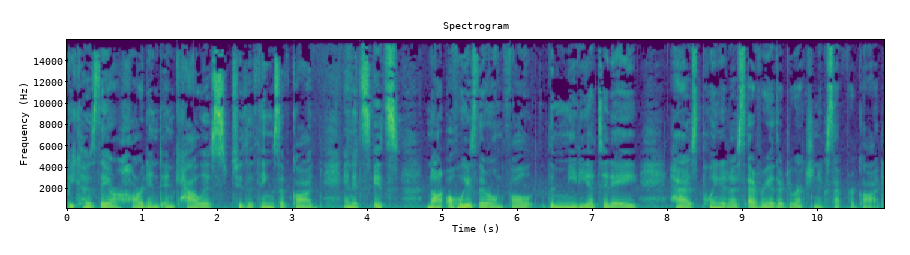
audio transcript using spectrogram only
because they are hardened and calloused to the things of God and it's it's not always their own fault. The media today has pointed us every other direction except for God.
